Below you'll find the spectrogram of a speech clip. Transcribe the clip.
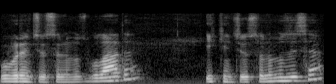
Bu birinchi usulimiz bo'ladi. Ikkinchi usulimiz esa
